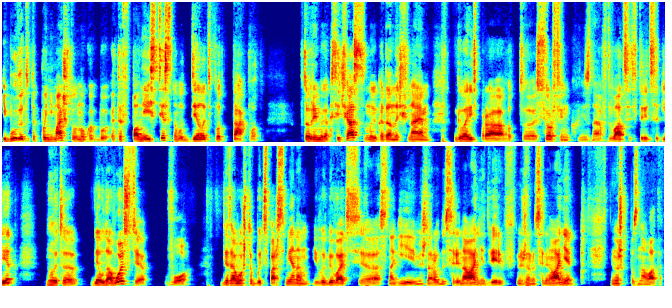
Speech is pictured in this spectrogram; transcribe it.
и будут это понимать, что, ну, как бы, это вполне естественно вот делать вот так вот. В то время как сейчас мы, когда начинаем говорить про вот э, серфинг, не знаю, в 20-30 лет, ну, это для удовольствия, во, для того, чтобы быть спортсменом и выбивать с ноги международные соревнования, двери в международные соревнования, немножко поздновато.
